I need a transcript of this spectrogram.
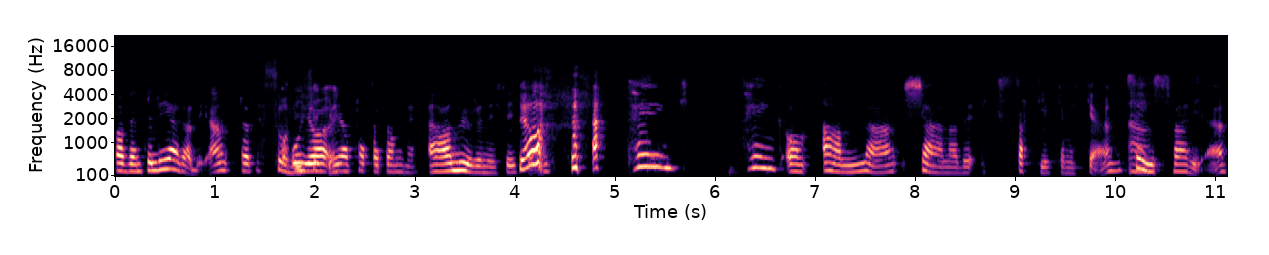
bara ventilera det. Att, Så och jag, jag har pratat om det. Ja, nu är du nyfiken. Ja. Tänk, tänk om alla tjänade exakt lika mycket. Säg Ja. i Sverige.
